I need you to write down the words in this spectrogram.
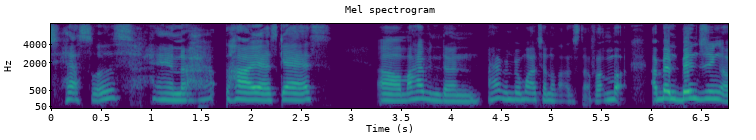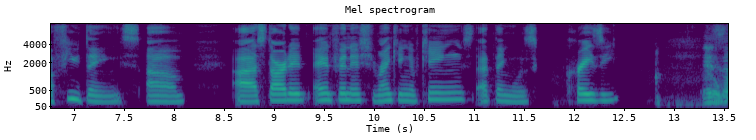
Teslas and high ass gas. Um, I haven't done. I haven't been watching a lot of stuff. I'm. I've been binging a few things. Um, I started and finished Ranking of Kings. That thing was crazy. Is it?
